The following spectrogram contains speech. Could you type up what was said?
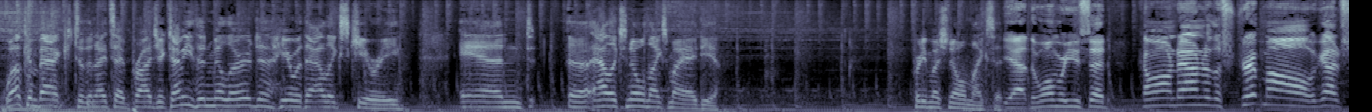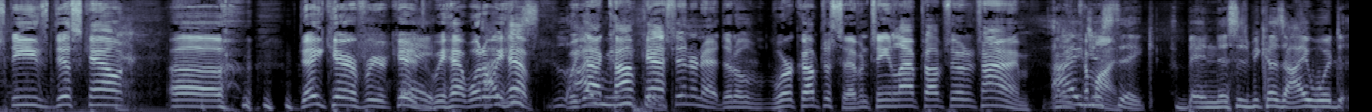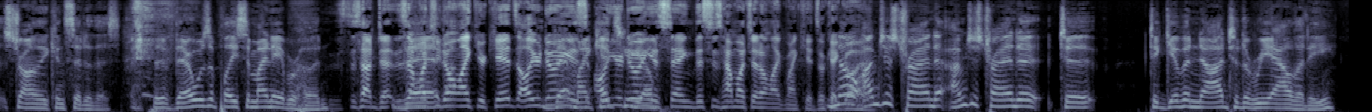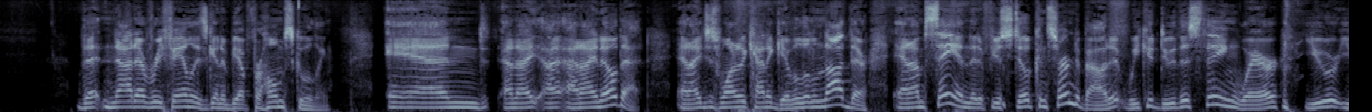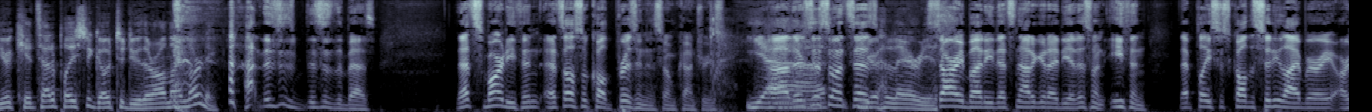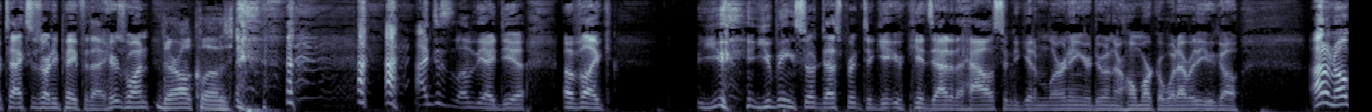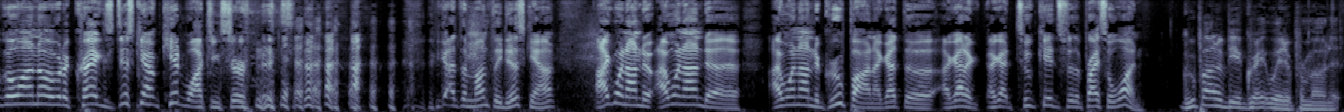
Welcome back to the Nightside Project. I'm Ethan Millard here with Alex Kirry. And uh, Alex, no one likes my idea. Pretty much no one likes it. Yeah, the one where you said, "Come on down to the strip mall. We got Steve's discount uh, daycare for your kids. Hey, we have what do I we have? we got really Comcast think- internet that'll work up to 17 laptops at a time. I mean, I just on. think, and this is because I would strongly consider this, that if there was a place in my neighborhood this is how de- this is how much you don't like your kids. All you're doing is all you're doing go- is saying this is how much I don't like my kids. Okay, no, go ahead. I'm just trying to. I'm just trying to to to give a nod to the reality that not every family is going to be up for homeschooling, and and I, I and I know that, and I just wanted to kind of give a little nod there. And I'm saying that if you're still concerned about it, we could do this thing where your your kids had a place to go to do their online learning. this is this is the best. That's smart, Ethan. That's also called prison in some countries. Yeah, Uh, there's this one that says, you're hilarious. Sorry, buddy, that's not a good idea. This one, Ethan. That place is called the City Library. Our taxes already pay for that. Here's one. They're all closed. I just love the idea of like you you being so desperate to get your kids out of the house and to get them learning or doing their homework or whatever that you go. I don't know. Go on over to Craig's discount kid watching service. got the monthly discount. I went on to I went on to I went on to Groupon. I got the I got a I got two kids for the price of one. Groupon would be a great way to promote it.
